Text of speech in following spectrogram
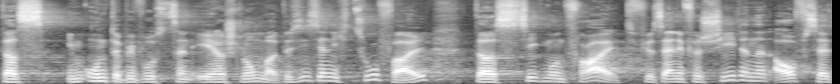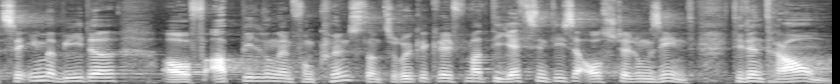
das im Unterbewusstsein eher schlummert. Es ist ja nicht Zufall, dass Sigmund Freud für seine verschiedenen Aufsätze immer wieder auf Abbildungen von Künstlern zurückgegriffen hat, die jetzt in dieser Ausstellung sind, die den Traum,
